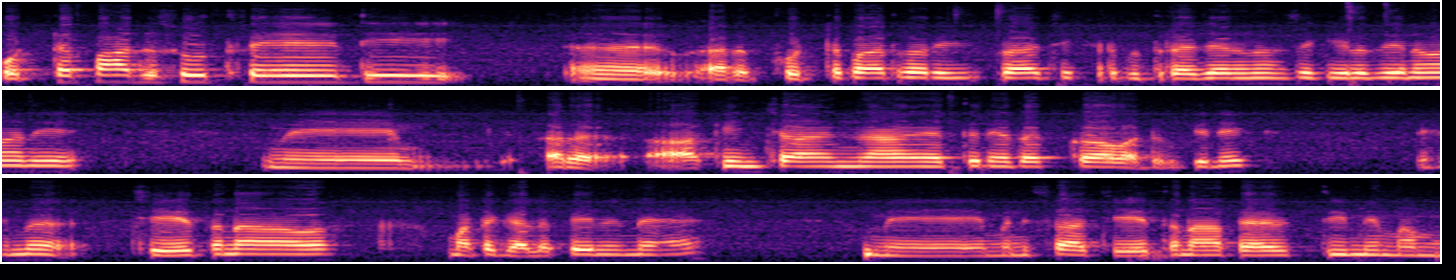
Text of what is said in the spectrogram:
පොට්ටපාද සූත්‍රයේදී අර පොට්ටපාද පරිප්‍රාජිකර බුදුරජාණන් වහන්සේ කියලා දෙනවානේ. මේ අර ආකින්චාඥායතනය දක්වා වඩු කෙනෙක්. එහෙම චේතනාවක් මට ගැලපෙන්නේ නැහැ. මේ එම නිසා චේතනා පැවැත්වීමේ මම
